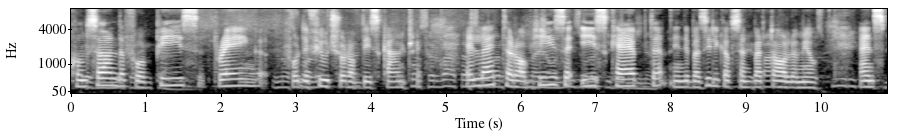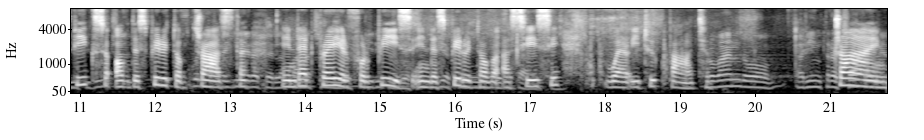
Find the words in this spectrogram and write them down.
concerned for peace, praying for the future of this country. A letter of his is kept in the Basilica of St. Bartholomew and speaks of the spirit of trust in that prayer for peace in the spirit of Assisi where he took part trying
